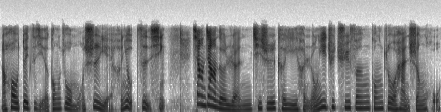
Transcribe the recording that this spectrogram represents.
然后对自己的工作模式也很有自信。像这样的人，其实可以很容易去区分工作和生活，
